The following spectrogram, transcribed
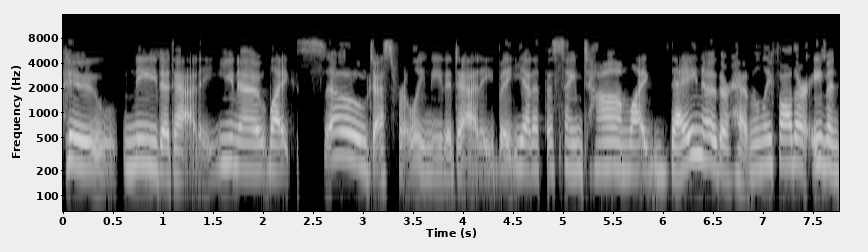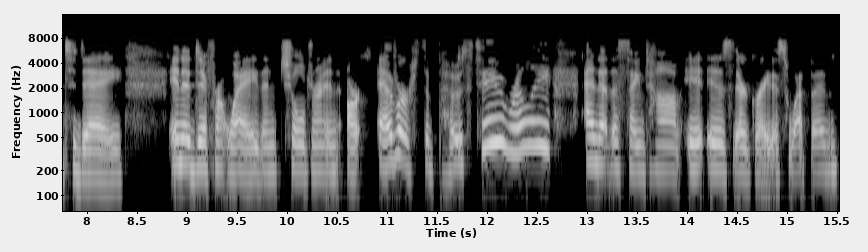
who need a daddy, you know, like so desperately need a daddy, but yet at the same time, like they know their heavenly father even today in a different way than children are ever supposed to, really. And at the same time, it is their greatest weapon.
